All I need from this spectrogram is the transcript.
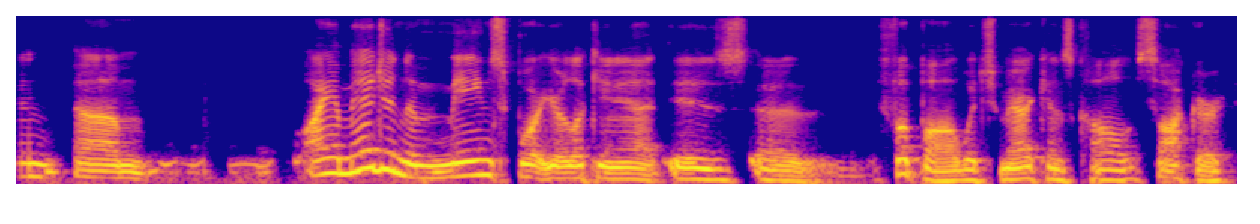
And um, I imagine the main sport you're looking at is uh, football, which Americans call soccer,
